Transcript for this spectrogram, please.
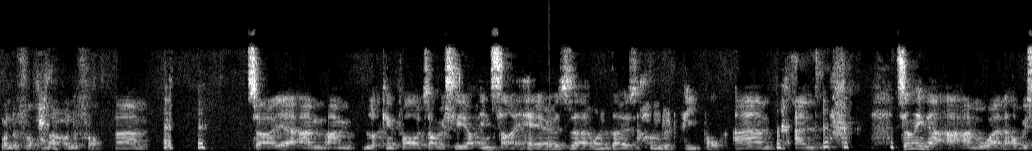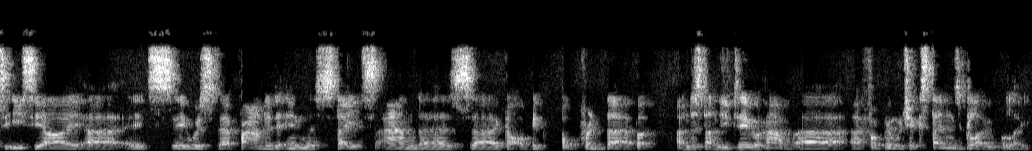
Wonderful, no, wonderful. Um, so yeah, I'm I'm looking forward to obviously your insight here as uh, one of those hundred people, um, and. Something that I'm aware that obviously ECI uh, it's it was uh, founded in the states and has uh, got a big footprint there. But I understand you do have uh, a footprint which extends globally.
